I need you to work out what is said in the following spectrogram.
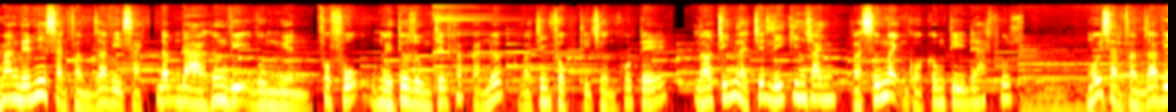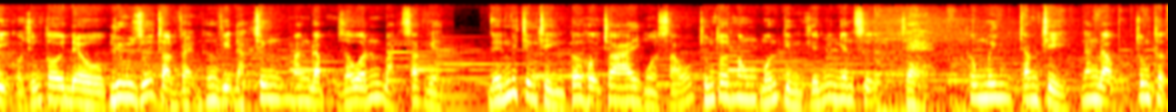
Mang đến những sản phẩm gia vị sạch, đậm đà hương vị vùng miền, phục vụ người tiêu dùng trên khắp cả nước và chinh phục thị trường quốc tế. Đó chính là triết lý kinh doanh và sứ mệnh của công ty Dead Foods. Mỗi sản phẩm gia vị của chúng tôi đều lưu giữ trọn vẹn hương vị đặc trưng mang đậm dấu ấn bản sắc Việt. Đến với chương trình Cơ hội cho ai mùa 6, chúng tôi mong muốn tìm kiếm những nhân sự trẻ, thông minh, chăm chỉ, năng động, trung thực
